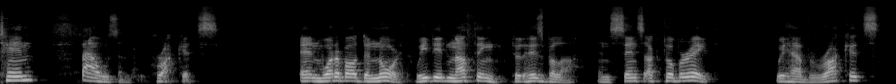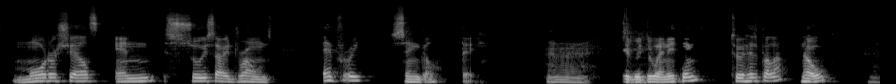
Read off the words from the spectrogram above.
10,000 rockets. And what about the north? We did nothing to Hezbollah. And since October 8, we have rockets, mortar shells, and suicide drones every single day. Mm. Did we do anything to Hezbollah? No. Mm.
